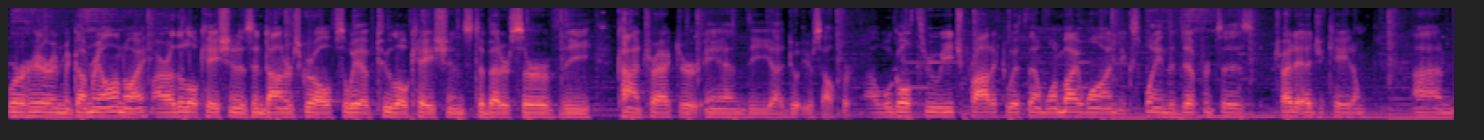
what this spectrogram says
We're here in Montgomery, Illinois. Our other location is in Downers Grove, so we have two locations to better serve the contractor and the uh, do-it-yourselfer. Uh, we'll go through each product with them one by one, explain the differences, try to educate them on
